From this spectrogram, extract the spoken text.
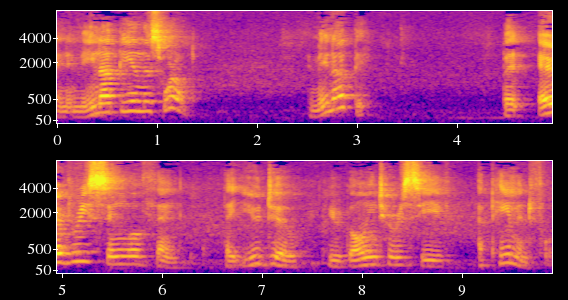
and it may not be in this world. It may not be. But every single thing that you do you're going to receive a payment for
